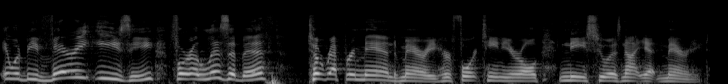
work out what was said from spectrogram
it would be very easy for Elizabeth to reprimand Mary, her 14 year old niece who is not yet married.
